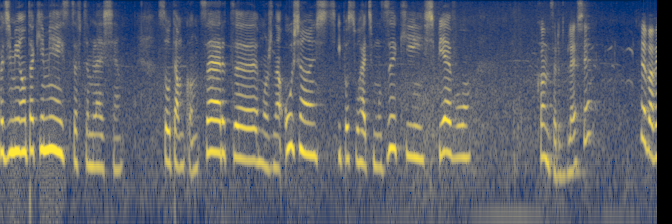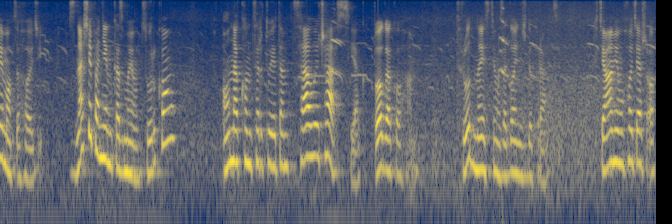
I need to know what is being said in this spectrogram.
Chodzi mi o takie miejsce w tym lesie. Są tam koncerty, można usiąść i posłuchać muzyki, śpiewu. Koncert w lesie? Chyba wiem o co chodzi. Zna się panienka z moją córką? Ona koncertuje tam cały czas, jak Boga kocham. Trudno jest ją zagonić do pracy. Chciałam ją chociaż o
